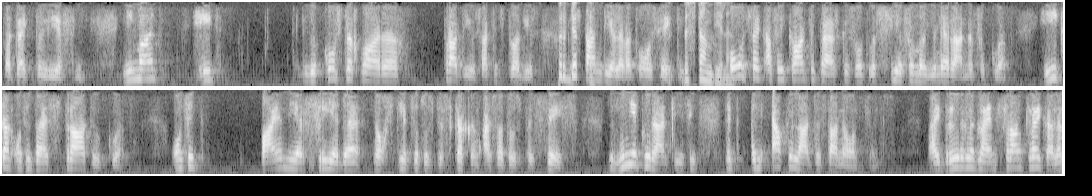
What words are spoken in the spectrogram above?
wat ek beleef nie. Niemand het die kostigbare produce, wat is produce? Bestanddele wat ons het. Bestanddele. Ons Suid-Afrikaanse perskes word oor 7 miljoen rande verkoop. Hier kan ons dit by 'n straathoek koop. Ons het baie meer vrede nog steeds op ons beskikking as wat ons besef. Jy moenie koerant lees nie. Dit in elke land is daar nonsens. My broer hulle bly in Frankryk, hulle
